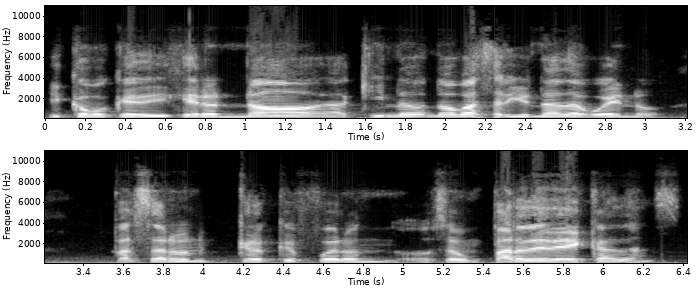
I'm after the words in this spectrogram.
y como que dijeron, no, aquí no, no va a salir nada bueno. Pasaron, creo que fueron, o sea, un par de décadas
